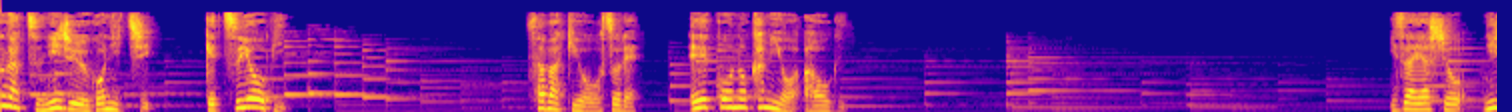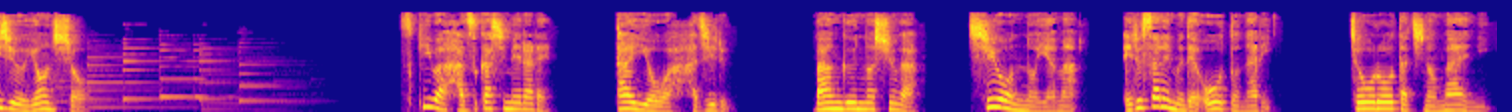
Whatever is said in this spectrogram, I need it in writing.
9月25日月曜日。裁きを恐れ栄光の神を仰ぐ。イザヤ書24章。月は恥ずかしめられ太陽は恥じる。万軍の主がシオンの山エルサレムで王となり長老たちの前に、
